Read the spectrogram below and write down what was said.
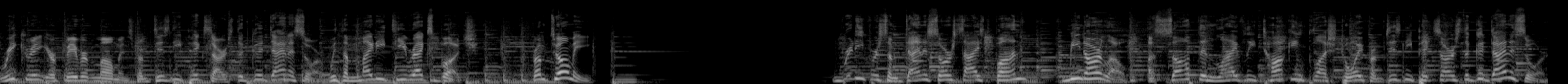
Recreate your favorite moments from Disney Pixar's The Good Dinosaur with the mighty T Rex Butch. From Tomy. Ready for some dinosaur sized fun? Meet Arlo, a soft and lively talking plush toy from Disney Pixar's The Good Dinosaur.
